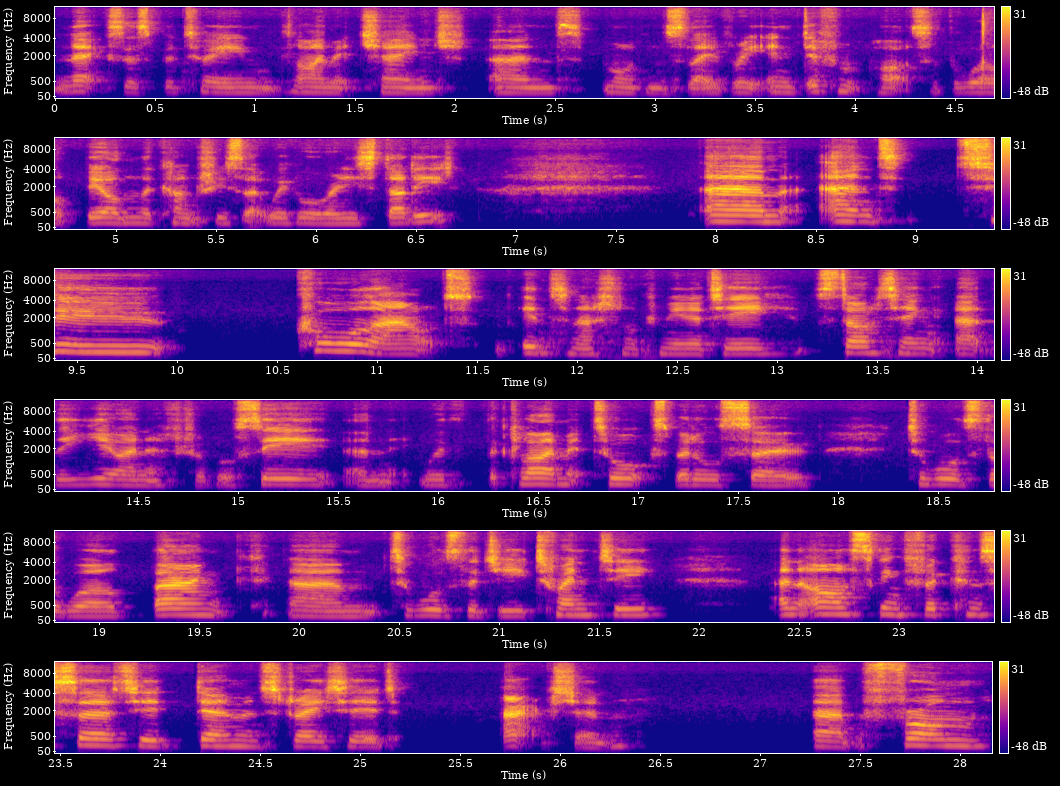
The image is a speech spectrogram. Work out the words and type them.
nexus between climate change and modern slavery in different parts of the world beyond the countries that we've already studied. Um, and to call out international community, starting at the UNFCCC and with the climate talks, but also towards the World Bank, um, towards the G20, and asking for concerted, demonstrated action um, from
